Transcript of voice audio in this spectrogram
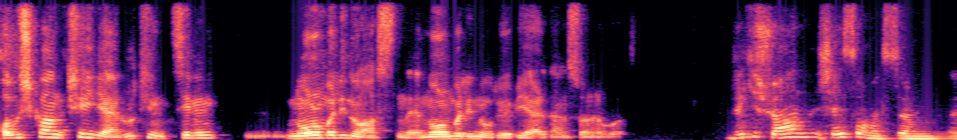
Alışkanlık şey yani rutin. Senin normalin o aslında. Yani normalin oluyor bir yerden sonra bu. Peki şu an şey sormak istiyorum. Ee,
